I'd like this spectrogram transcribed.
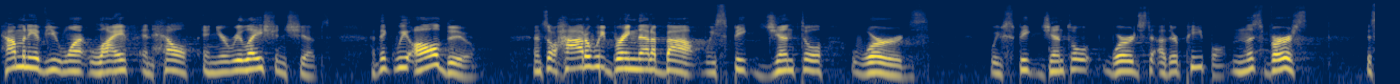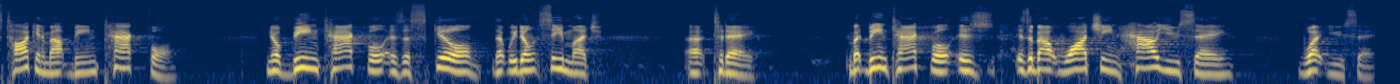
How many of you want life and health in your relationships? I think we all do. And so, how do we bring that about? We speak gentle words. We speak gentle words to other people. And this verse is talking about being tactful. You know, being tactful is a skill that we don't see much uh, today. But being tactful is, is about watching how you say what you say.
